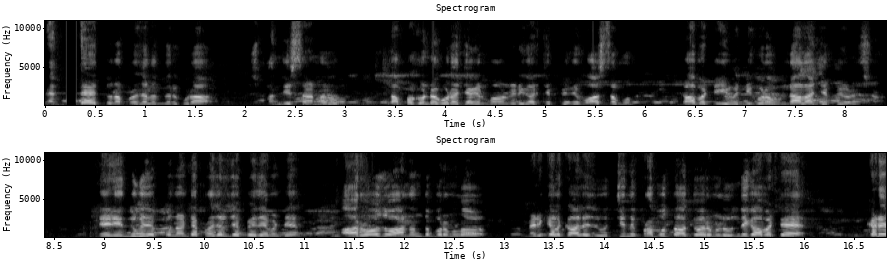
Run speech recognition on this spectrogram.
పెద్ద ఎత్తున ప్రజలందరూ కూడా స్పందిస్తున్నారు తప్పకుండా కూడా జగన్మోహన్ రెడ్డి గారు చెప్పింది వాస్తవం కాబట్టి ఇవన్నీ కూడా ఉండాలని చెప్పి నేను ఎందుకు చెప్తున్నా అంటే ప్రజలు చెప్పేది ఏమంటే ఆ రోజు అనంతపురంలో మెడికల్ కాలేజ్ వచ్చింది ప్రభుత్వ ఆధ్వర్యంలో ఉంది కాబట్టే ఇక్కడే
